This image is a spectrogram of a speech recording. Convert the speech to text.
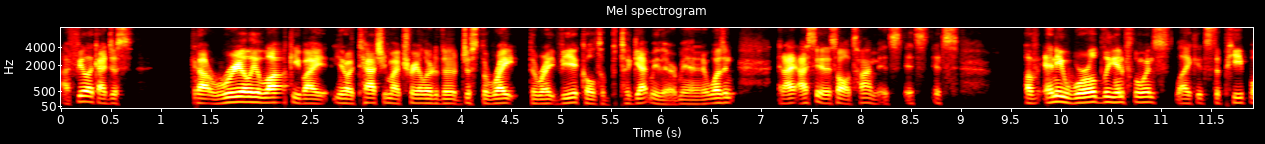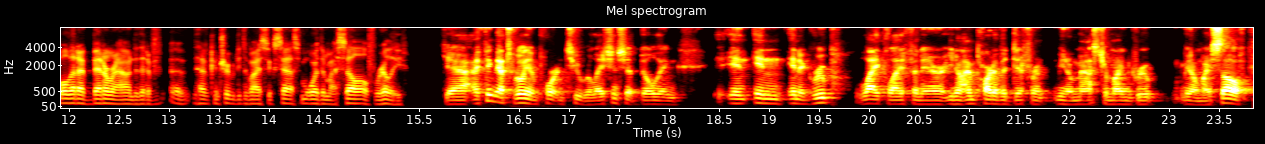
i feel like i just got really lucky by you know attaching my trailer to the just the right the right vehicle to to get me there man. And it wasn't and I, I say this all the time it's it's it's of any worldly influence like it's the people that i've been around that have uh, have contributed to my success more than myself really Yeah, I think that's really important too. Relationship building in in in a group like Lifeonaire. You know, I'm part of a different you know mastermind group. You know myself,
